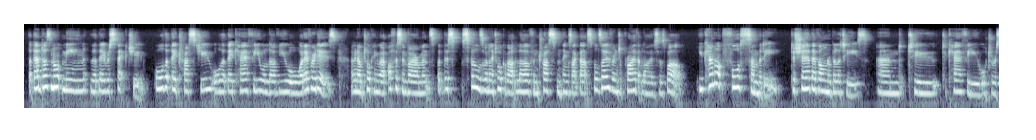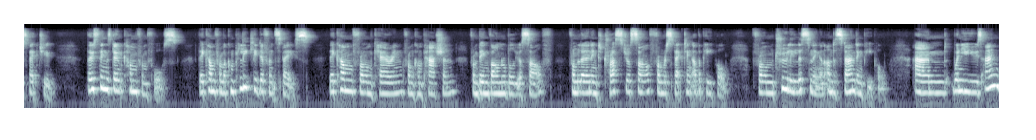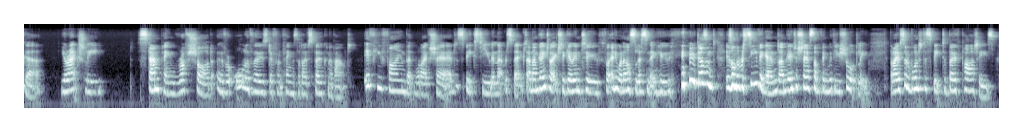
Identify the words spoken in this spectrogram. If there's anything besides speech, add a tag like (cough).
But that does not mean that they respect you or that they trust you or that they care for you or love you or whatever it is. I mean, I'm talking about office environments, but this spills when I talk about love and trust and things like that, spills over into private lives as well. You cannot force somebody to share their vulnerabilities and to, to care for you or to respect you. Those things don't come from force. They come from a completely different space. They come from caring, from compassion, from being vulnerable yourself, from learning to trust yourself, from respecting other people, from truly listening and understanding people. And when you use anger, you're actually stamping roughshod over all of those different things that I've spoken about if you find that what I've shared speaks to you in that respect, and I'm going to actually go into, for anyone else listening who, (laughs) doesn't, is on the receiving end, I'm going to share something with you shortly. But I sort of wanted to speak to both parties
